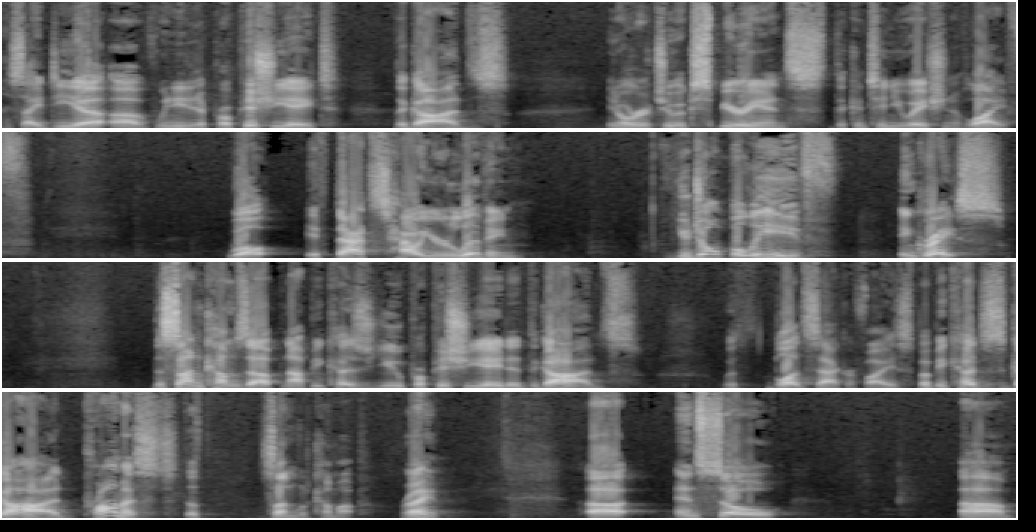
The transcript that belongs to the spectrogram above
This idea of we needed to propitiate the gods in order to experience the continuation of life. Well, if that's how you're living, you don't believe in grace. The sun comes up not because you propitiated the gods with blood sacrifice, but because God promised the sun would come up, right? Uh, and so um,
